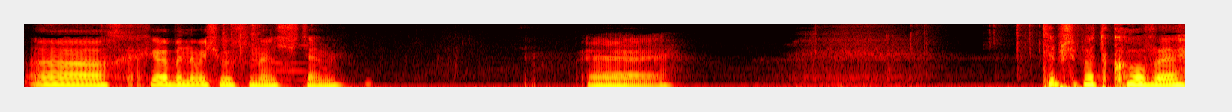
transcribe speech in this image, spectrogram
Och, chyba będę musiał usunąć ten. Eee, te przypadkowe.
